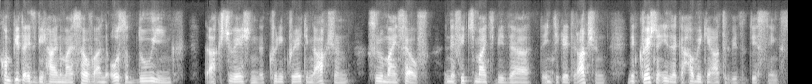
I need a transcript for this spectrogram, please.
computer is behind myself and also doing the actuation, the creating action through myself and the which might be the, the integrated action. The question is like how we can attribute these things.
